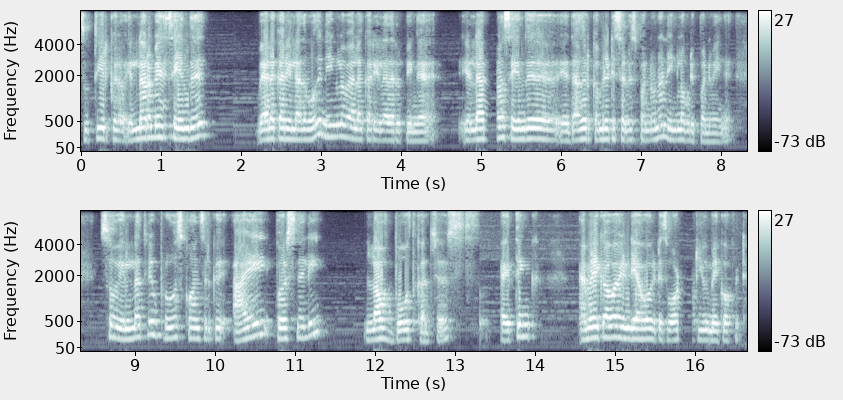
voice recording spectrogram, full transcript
சுற்றி இருக்கிற எல்லாருமே சேர்ந்து வேலைக்காரி இல்லாத போது நீங்களும் வேலைக்காரி இல்லாத இருப்பீங்க. எல்லாரும் சேர்ந்து ஏதாவது ஒரு கம்யூனிட்டி சர்வீஸ் பண்ணோம்னா நீங்களும் அப்படி பண்ணுவீங்க. ஸோ எல்லாத்துலேயும் ப்ரோஸ் கான்ஸ் இருக்கு. I personally love both cultures I think அமெரிக்காவோ இந்தியாவோ it is what you make of it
